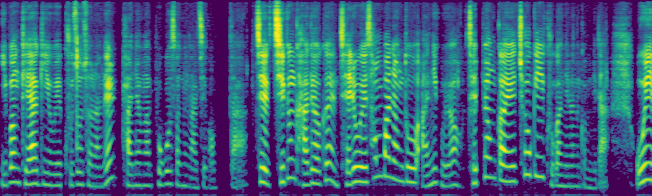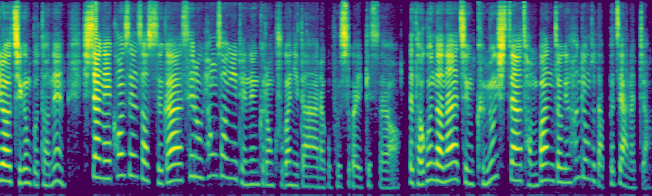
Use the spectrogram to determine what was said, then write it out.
이번 계약 이후의 구조 전환을 반영한 보고서는 아직 없다. 즉 지금 가격은 재료의 선반영도 아니고요. 재평가의 초기 구간이라는 겁니다. 오히려 지금부터는 시장의 컨센서스가 새로 형성이 되는 그런 구간이다라고 볼 수가 있겠어요. 더군다나 지금 금융시장 전반적인 환경도 나쁘지 않았죠.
